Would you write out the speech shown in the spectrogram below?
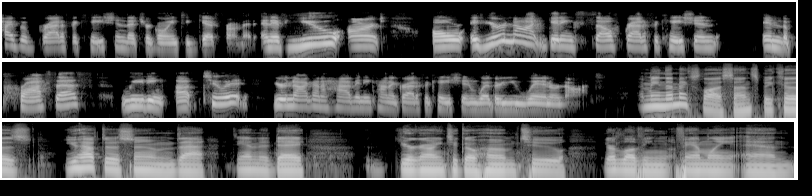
type of gratification that you're going to get from it. And if you aren't all if you're not getting self gratification in the process leading up to it, you're not going to have any kind of gratification whether you win or not. I mean, that makes a lot of sense because you have to assume that at the end of the day, you're going to go home to your loving family and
